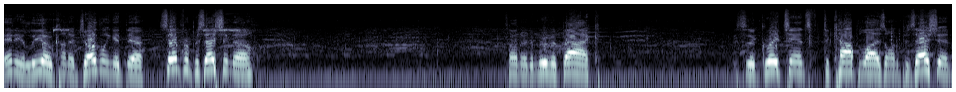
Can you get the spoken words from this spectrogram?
Annie Leo kind of juggling it there. Sanford possession though. Telling her to move it back. This is a great chance to capitalize on possession.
